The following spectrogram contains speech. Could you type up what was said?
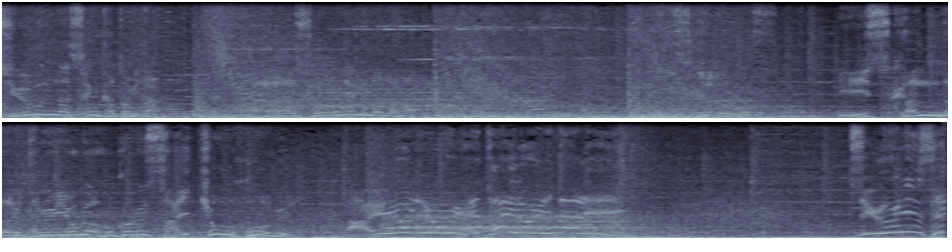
十分な戦果と見た。ああ少年馬だな。イスカンダルたる世が誇る最強宝具。アイオニオンヘタイの稲荷蹂躙せよ。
